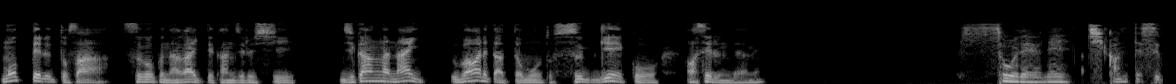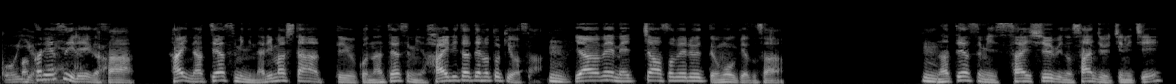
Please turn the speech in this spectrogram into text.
持ってるとさ、すごく長いって感じるし、時間がない、奪われたって思うとすっげえこう、焦るんだよね。そうだよね。時間ってすごいよね。わかりやすい例がさ、はい、夏休みになりましたっていう、こう夏休みに入りたての時はさ、うん。やべえ、めっちゃ遊べるって思うけどさ、うん。夏休み最終日の31日？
